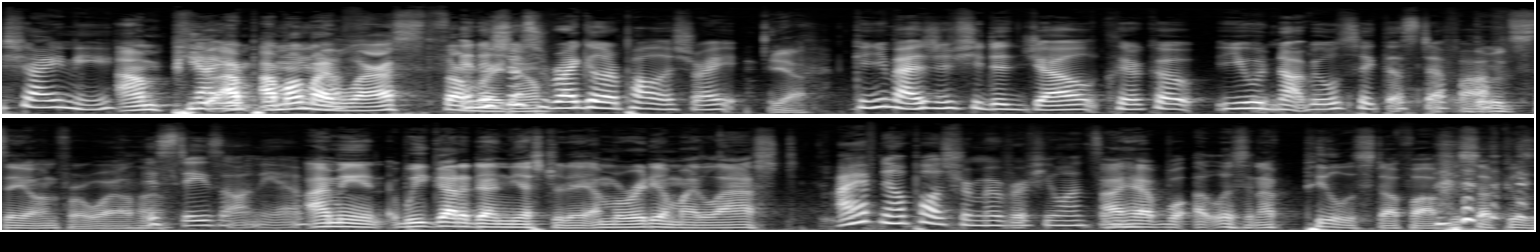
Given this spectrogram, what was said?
shiny. i'm pe- I'm, I'm on my last thumb and right it's just now regular polish, right? yeah Can you imagine if she did gel clear coat? You would not be able to take that stuff off. it would stay on for a while huh? It stays on, yeah. i mean we got it done yesterday i'm already on my last I have nail polish remover if you want some. i have well, listen i peel this stuff off this stuff feels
